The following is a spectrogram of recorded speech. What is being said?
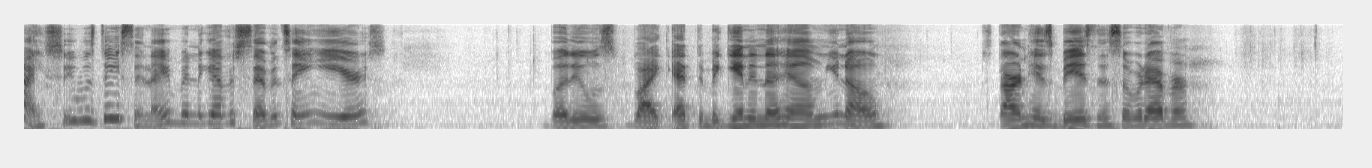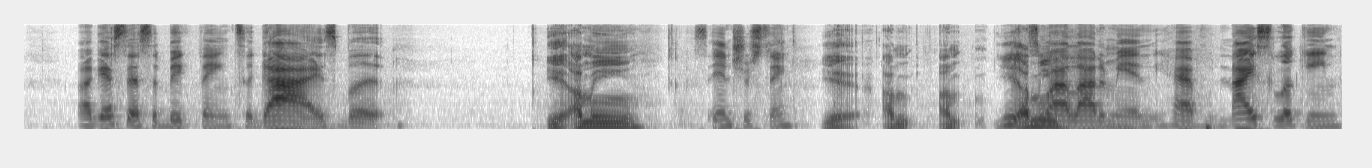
nice. She was decent. They've been together 17 years. But it was like at the beginning of him, you know, starting his business or whatever. I guess that's a big thing to guys, but Yeah, I mean, it's interesting. yeah, I'm, I'm, yeah, I That's mean, why a lot of men have nice looking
